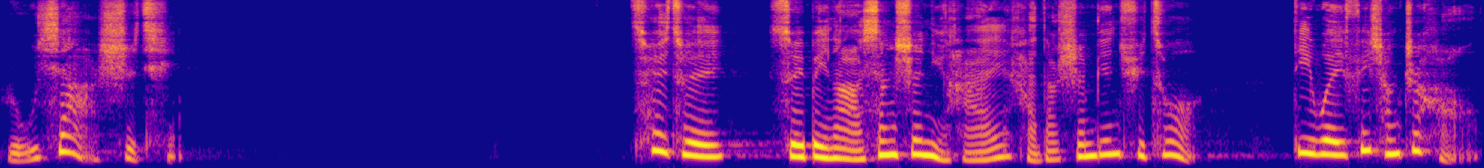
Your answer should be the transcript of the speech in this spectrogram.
如下事情。翠翠虽被那乡绅女孩喊到身边去坐，地位非常之好。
